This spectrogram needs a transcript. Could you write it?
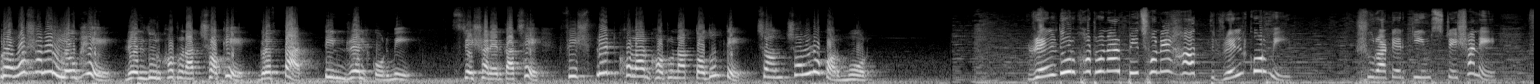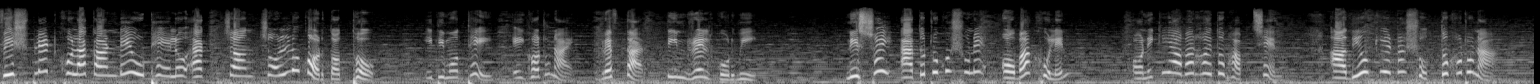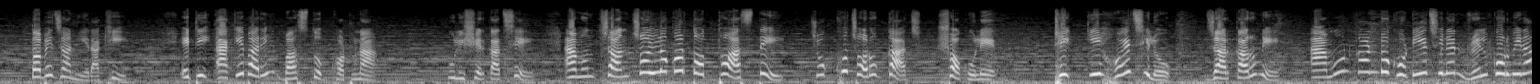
প্রমোশনের লোভে রেল দুর্ঘটনার ছকে গ্রেফতার তিন রেল কর্মী স্টেশনের কাছে ফিশপ্লেট খোলার ঘটনার তদন্তে চাঞ্চল্যকর মোড়। রেল দুর্ঘটনার পিছনে হাত রেলকর্মীর সুরাটের কিম স্টেশনে ফিশপ্লেট খোলা কাণ্ডে উঠে এলো এক চাঞ্চল্যকর তথ্য। ইতিমধ্যেই এই ঘটনায় গ্রেফতার তিন রেল কর্মী নিশ্চয়ই এতটুকু শুনে অবাক হলেন? অনেকেই আবার হয়তো ভাবছেন আদিও কি এটা সত্য ঘটনা? তবে জানিয়ে রাখি, এটি একেবারেই বাস্তব ঘটনা। পুলিশের কাছে এমন চাঞ্চল্যকর তথ্য আসতেই চক্ষু চরক গাছ সকলের। ঠিক কি হয়েছিল, যার কারণে এমন কাণ্ড ঘটিয়েছিলেন রেলকর্মীরা?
